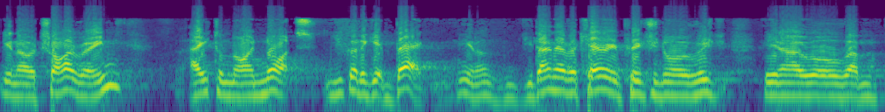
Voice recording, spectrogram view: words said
you know, a trireme, eight or nine knots. You've got to get back. You know, you don't have a carrier pigeon or, a, you know, or um,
